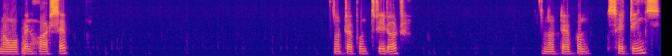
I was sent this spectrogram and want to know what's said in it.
now open whatsapp. Now tap on three dot. Now tap on settings.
